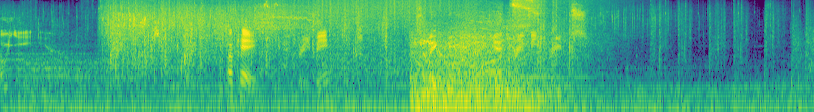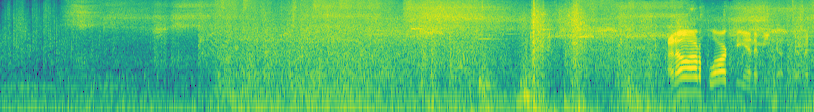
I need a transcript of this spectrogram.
Oh yeah. Okay, know how to block the enemy, goddammit.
